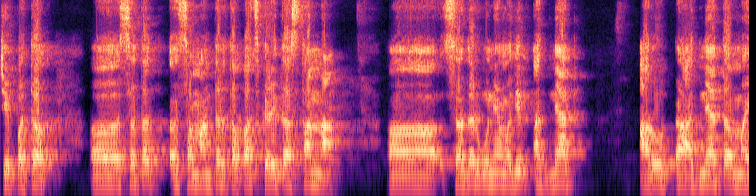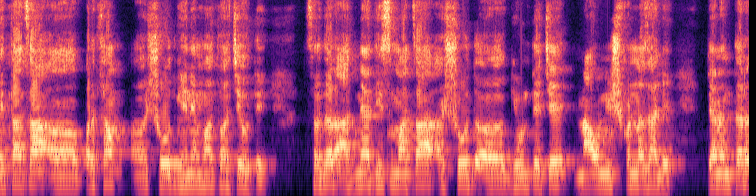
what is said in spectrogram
चे पथक सतत समांतर तपास करीत असताना सदर गुन्ह्यामधील अज्ञात आरोप अज्ञात मैताचा प्रथम शोध घेणे महत्त्वाचे होते. सदर अज्ञात इसमाचा शोध घेऊन त्याचे नाव निष्पन्न झाले. त्यानंतर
